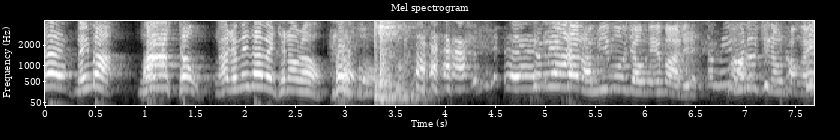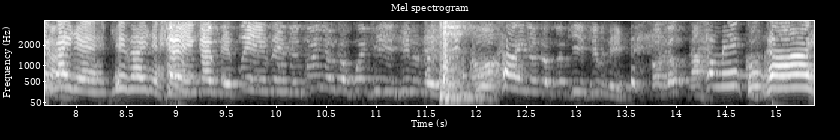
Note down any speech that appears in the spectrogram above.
ဟဲ့မိမ ဘာထုံးငါသမင်းသားပဲခြေနှောင်းတော့အဲခမင်းကလာမီးဖို့ကြောင်နေပါလေဘာလို့ချင်အောင်ထောင်ခိုခြေင်းခိုက်တယ်ခြေခိုက်တယ်ကဲရင်ကဲတယ်သိသိသိသွေးလုံးတော့ကွေးဖြစ်ဖြစ်မစေဟုတ်ခိုင်းလုံးတော့ကွေးဖြစ်ဖြစ်မစေဟောလို့လာခမင်းခုခိုင်း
